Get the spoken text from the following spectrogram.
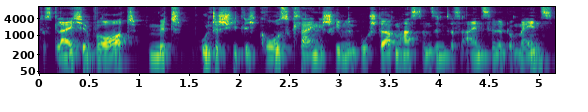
das gleiche Wort mit unterschiedlich groß, klein geschriebenen Buchstaben hast, dann sind das einzelne Domains.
